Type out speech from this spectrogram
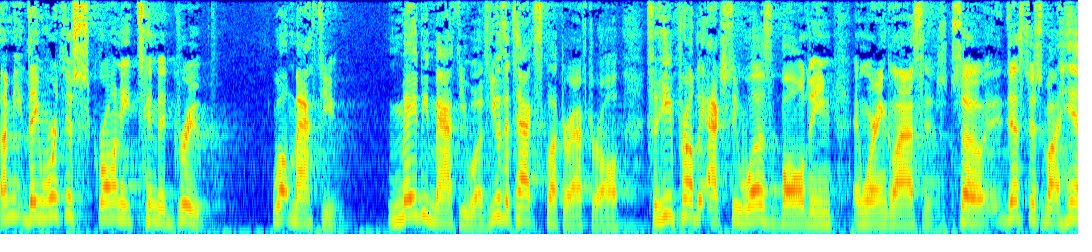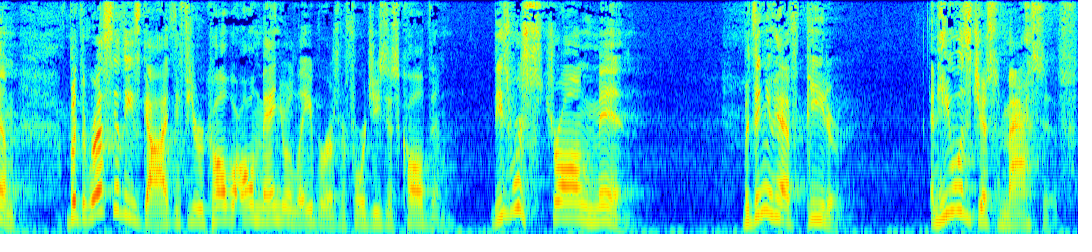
I mean, they weren't this scrawny, timid group. Well, Matthew, maybe Matthew was. He was a tax collector after all, so he probably actually was balding and wearing glasses. So that's just about him. But the rest of these guys, if you recall, were all manual laborers before Jesus called them. These were strong men. But then you have Peter, and he was just massive.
